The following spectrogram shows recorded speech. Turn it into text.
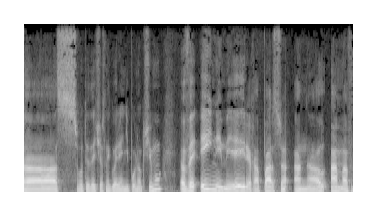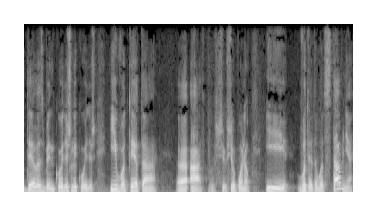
Э, вот это, честно говоря, не понял к чему. В эйни мереха парса анал амавделес бен койдеш ли койдеш. И вот это а, все, все понял. И вот эта вот ставня,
